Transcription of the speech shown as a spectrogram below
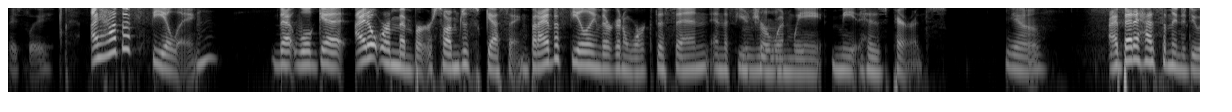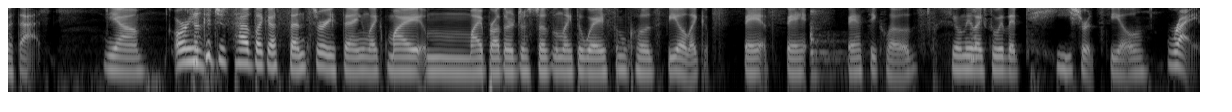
nicely. I have a feeling that we'll get. I don't remember, so I'm just guessing, but I have a feeling they're going to work this in in the future Mhm. when we meet his parents. Yeah, I bet it has something to do with that. yeah. Or he could just have like a sensory thing. Like my my brother just doesn't like the way some clothes feel, like fa- fa- fancy clothes. He only likes the way the t-shirts feel. Right.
